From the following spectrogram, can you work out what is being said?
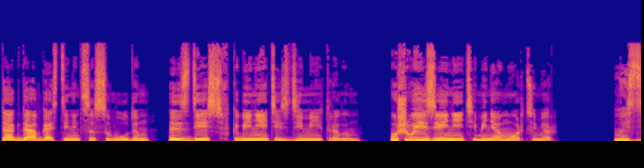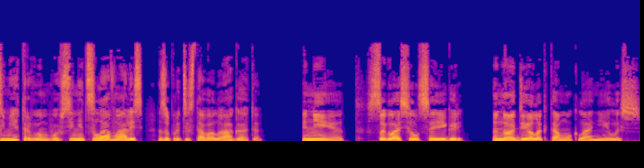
Тогда в гостинице с Вудом, здесь, в кабинете с Димитровым. Уж вы извините меня, Мортимер». «Мы с Димитровым вовсе не целовались», — запротестовала Агата. «Нет», — согласился Игорь, — «но дело к тому клонилось».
